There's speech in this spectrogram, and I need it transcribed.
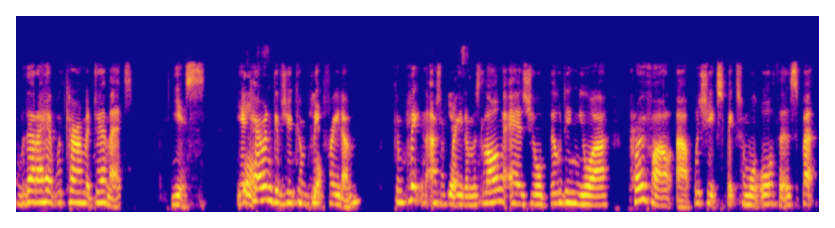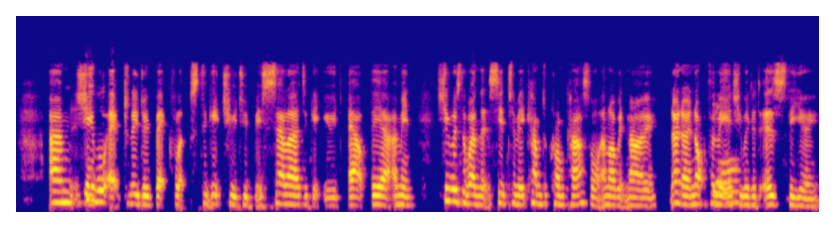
That I have with Karen McDermott, yes. Yeah, yes. Karen gives you complete yes. freedom, complete and utter freedom, yes. as long as you're building your profile up, which she expects from all authors. But um, she yeah. will actually do backflips to get you to bestseller, to get you out there. I mean, she was the one that said to me, "Come to Crom Castle," and I went, "No, no, no, not for yeah. me." And she went, "It is for you."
